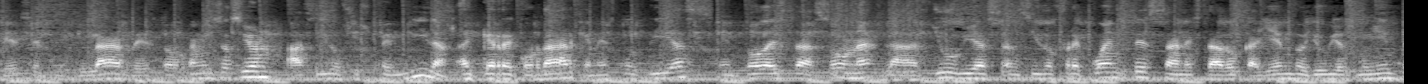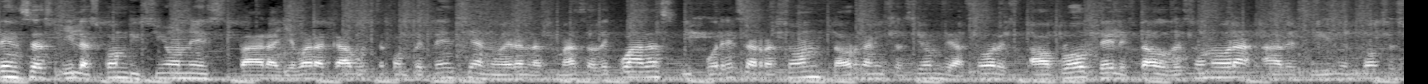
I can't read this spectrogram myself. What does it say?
que es el titular de esta organización, ha sido suspendida. Hay que recordar que en estos días, en toda esta zona, las lluvias han sido frecuentes, han estado cayendo lluvias muy intensas y las condiciones para llevar a cabo esta competencia no eran las más adecuadas y por esa razón la organización de Azores Off-Road del estado de Sonora ha decidido entonces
